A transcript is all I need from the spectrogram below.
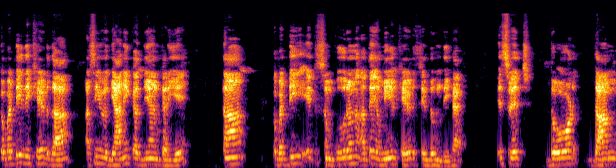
ਕਬੱਡੀ ਦੀ ਖੇਡ ਦਾ ਅਸੀਂ ਵਿਗਿਆਨਿਕ ਅਧਿਐਨ ਕਰੀਏ, ਤਾਂ ਕਬੱਡੀ ਇੱਕ ਸੰਪੂਰਨ ਅਤੇ ਅਮੀਰ ਖੇਡ ਸਿੱਧ ਹੁੰਦੀ ਹੈ। ਇਸ ਵਿੱਚ ਦੌੜ, ਦਮ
